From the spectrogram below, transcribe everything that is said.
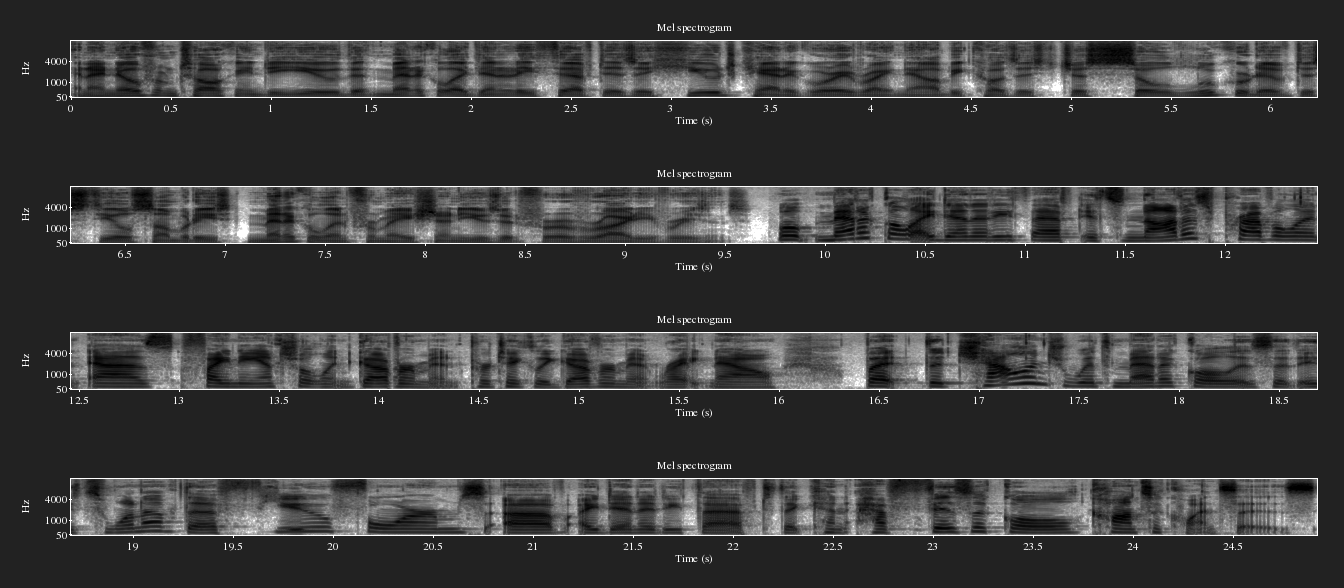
And I know from talking to you that medical identity theft is a huge category right now because it's just so lucrative to steal somebody's medical information and use it for a variety of reasons. Well, medical identity theft, it's not as prevalent as financial and government, particularly government right now. But the challenge with medical is that it's one of the few forms of identity theft that can have physical consequences.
